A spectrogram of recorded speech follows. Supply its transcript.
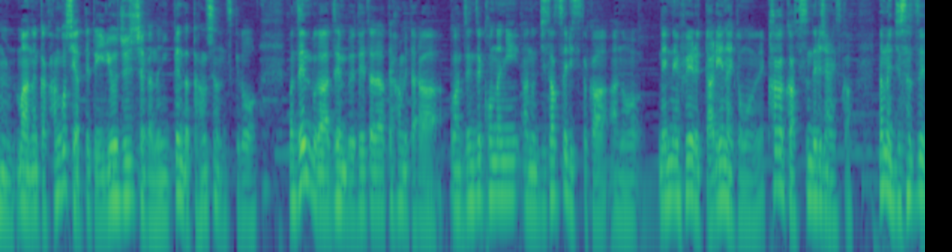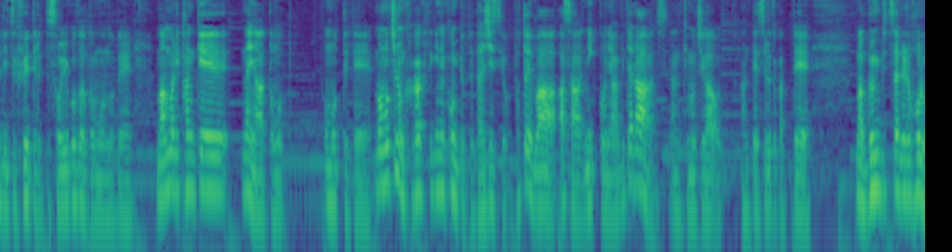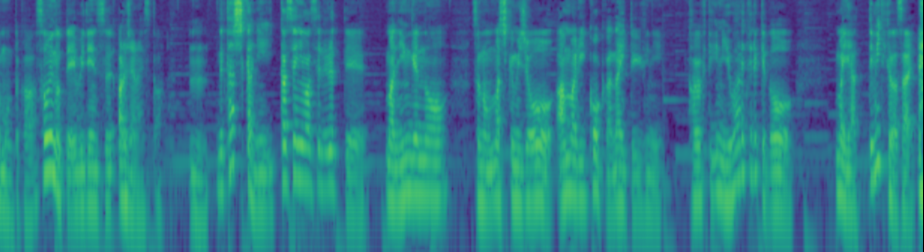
うん、まあなんか看護師やってて医療従事者が何言ってんだって話なんですけど、まあ、全部が全部データで当てはめたら、まあ、全然こんなにあの自殺率とかあの年々増えるってありえないと思うので科学は進んでるじゃないですか。なので自殺率増えてるってそういうことだと思うので、まあ、あんまり関係ないなと思って思ってて、まあ、もちろん科学的な根拠って大事ですよ。例えば朝日光に浴びたらあの気持ちが安定するとかって、まあ、分泌されるホルモンとかそういうのってエビデンスあるじゃないですか。うん、で確かに一過性に忘れるって、まあ、人間のその、まあ、仕組み上あんまり効果がないというふうに科学的に言われてるけど、まあ、やってみてください。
